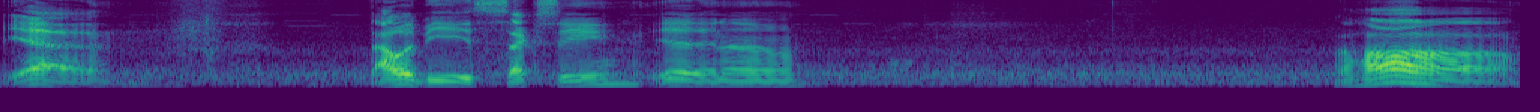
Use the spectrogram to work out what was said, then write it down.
Yeah. That would be sexy. Yeah, I know. Aha!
